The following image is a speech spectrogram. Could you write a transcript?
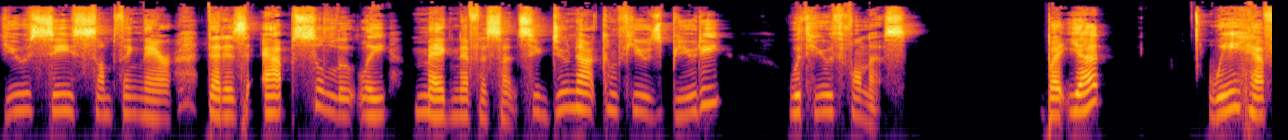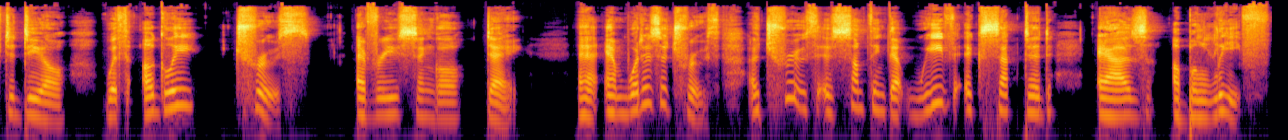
you see something there that is absolutely magnificent. So do not confuse beauty with youthfulness. But yet, we have to deal with ugly truths every single day. And, and, what is a truth? A truth is something that we've accepted as a belief.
